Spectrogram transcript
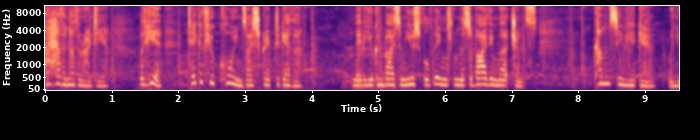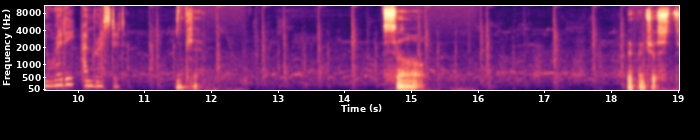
I have another idea. But here, take a few coins I scraped together. Maybe you can buy some useful things from the surviving merchants. Come and see me again when you're ready and rested. Okay. So let me just.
